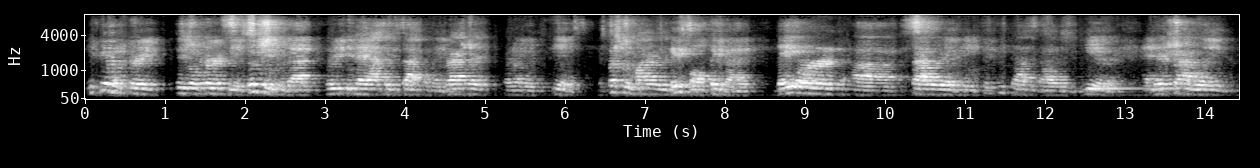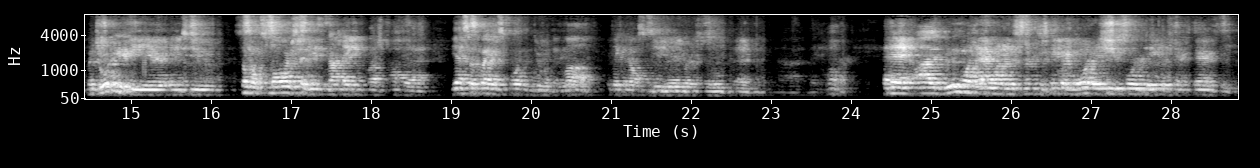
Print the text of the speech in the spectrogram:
You'd be able to create digital currency associated with that where you can pay athletes back when they graduate or in other fields. Especially with minor league baseball, think about it. They earn uh, a salary of maybe $50,000 a year, and they're traveling majority of the year into somewhat smaller cities, not making much off of that. Yes, they're playing a sport and doing what they love, but they can also be reimbursed better than uh, they are. And then I really want everyone in this room to think of more issues for data transparency.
